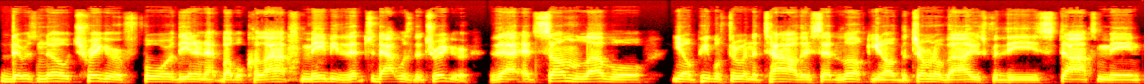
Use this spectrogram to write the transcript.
there was no trigger for the internet bubble collapse, maybe that that was the trigger. That at some level, you know, people threw in the towel. They said, "Look, you know, the terminal values for these stocks mean."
